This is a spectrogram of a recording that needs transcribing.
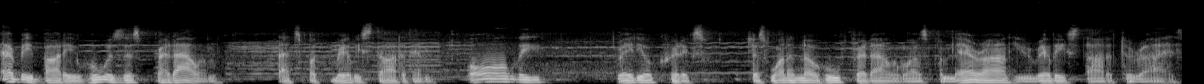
everybody, who was this Fred Allen? That's what really started him. All the radio critics just wanted to know who Fred Allen was. From there on, he really started to rise.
